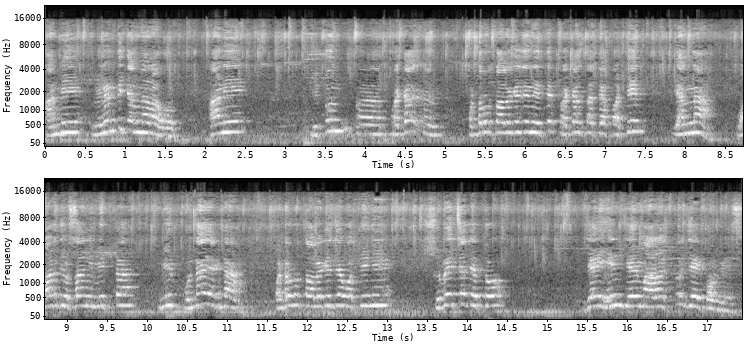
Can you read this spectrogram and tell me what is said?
आम्ही विनंती करणार आहोत. आणि इथून प्रकाश पंढरपूर तालुक्याचे नेते प्रकाश तात्या पाटील यांना वाढदिवसानिमित्त मी पुन्हा एकदा पंढरपूर तालुक्याच्या वतीने शुभेच्छा देतो. जय हिंद जय महाराष्ट्र जय काँग्रेस.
